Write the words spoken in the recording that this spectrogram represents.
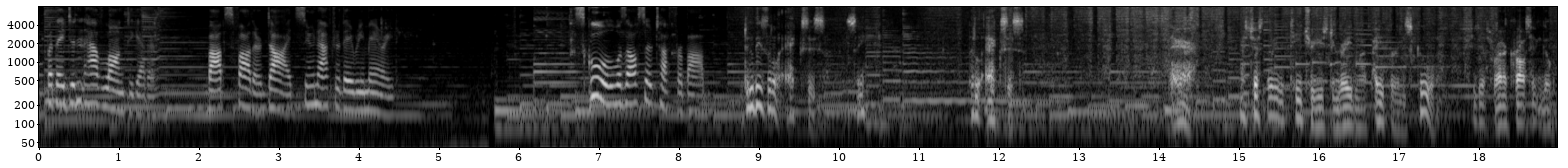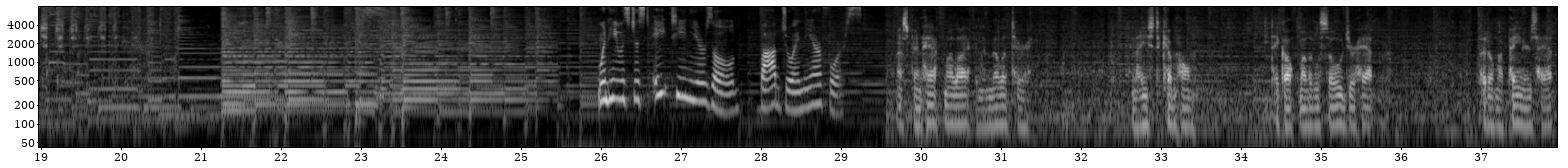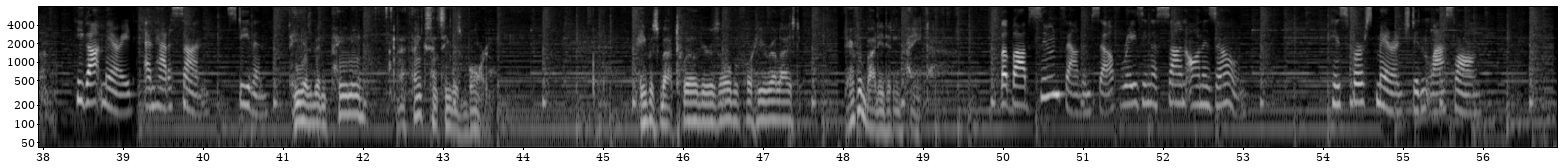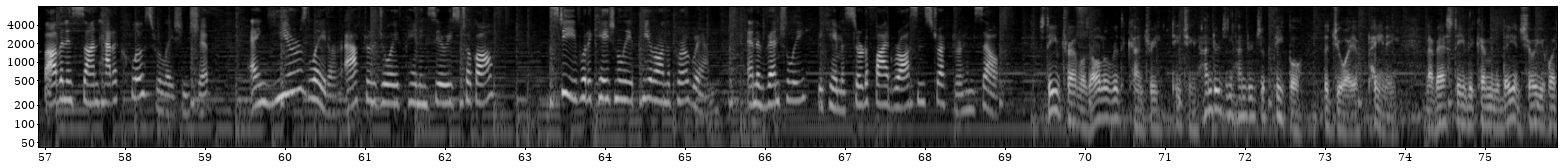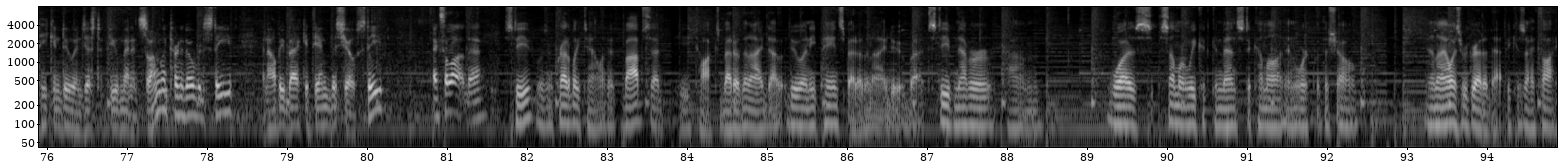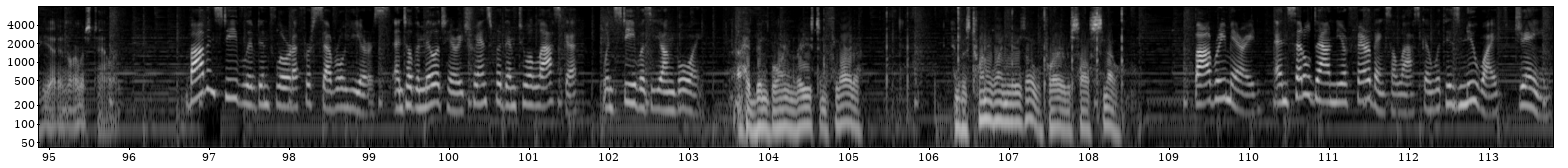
But they didn't have long together. Bob's father died soon after they remarried. School was also tough for Bob. Do these little X's, see? Little X's. There. That's just the way the teacher used to grade my paper in school. She just run across it and go ch ch ch ch ch. When he was just 18 years old, Bob joined the Air Force. I spent half my life in the military. And I used to come home, take off my little soldier hat, put on my painter's hat. He got married and had a son, Stephen. He has been painting, I think, since he was born. He was about 12 years old before he realized everybody didn't paint. But Bob soon found himself raising a son on his own. His first marriage didn't last long. Bob and his son had a close relationship, and years later, after the Joy of Painting series took off, Steve would occasionally appear on the program and eventually became a certified Ross instructor himself. Steve travels all over the country teaching hundreds and hundreds of people the joy of painting. And I've asked Steve to come in today and show you what he can do in just a few minutes. So I'm going to turn it over to Steve, and I'll be back at the end of the show. Steve? Thanks a lot, Dad. Steve was incredibly talented. Bob said he talks better than I do and he paints better than I do, but Steve never um, was someone we could convince to come on and work with the show. And I always regretted that because I thought he had enormous talent. Bob and Steve lived in Florida for several years until the military transferred them to Alaska when Steve was a young boy. I had been born and raised in Florida and was 21 years old before I ever saw snow. Bob remarried and settled down near Fairbanks, Alaska with his new wife, Jane.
